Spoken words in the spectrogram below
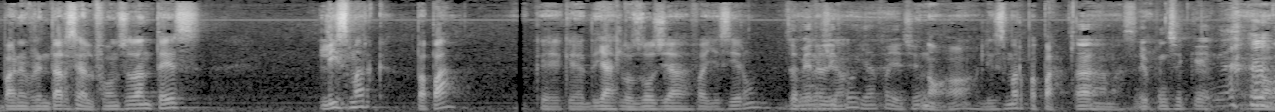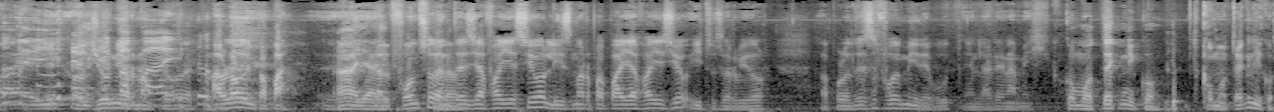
para enfrentarse a Alfonso Dantes, Lismark, papá, que, que ya los dos ya fallecieron. ¿También el hijo ya falleció? No, Lismar papá, Ah, nada más. yo pensé que. No, Papá e hijo. el Junior no. Papá. Hablado de mi papá. Ah, Eh, ya. Alfonso Perdón. Dantes ya falleció, Lismar papá ya falleció y tu servidor. Apolo. Ese fue mi debut en la Arena México Como técnico. como técnico.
